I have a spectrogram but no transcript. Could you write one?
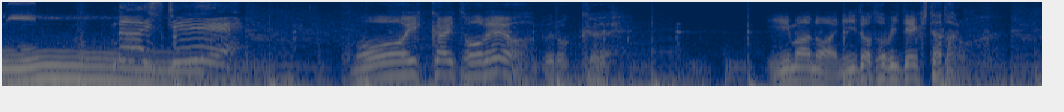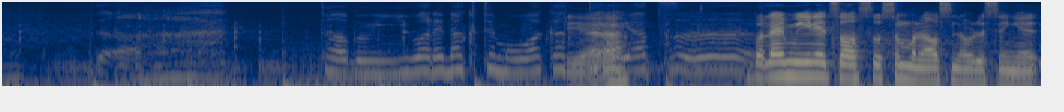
Ooh. ナイスキーもう一回飛べよブロック今のは二度飛びできただろ多分言われなくても分かってる Yeah. やつ But I mean, it's also someone else noticing it.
